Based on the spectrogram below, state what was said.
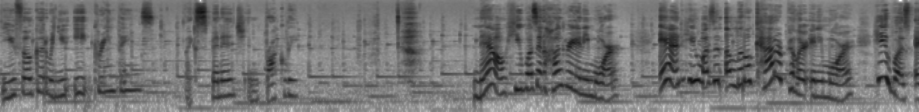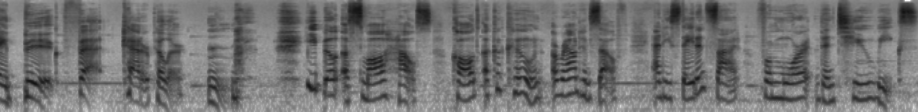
Do you feel good when you eat green things like spinach and broccoli? Now he wasn't hungry anymore. And he wasn't a little caterpillar anymore. He was a big, fat caterpillar. Mm. He built a small house called a cocoon around himself, and he stayed inside for more than two weeks.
